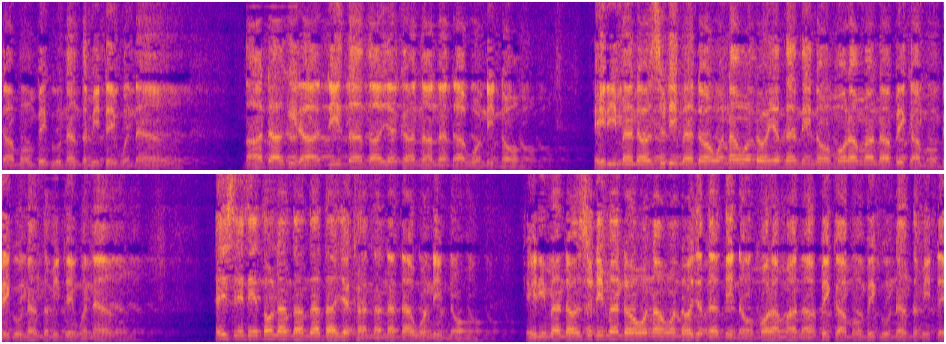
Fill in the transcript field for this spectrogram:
ကမောဘေကုဏံသမိတေဝနံသာတာကိရာတိတသာယကနာနတဝဏိနော ဣရိမန္တောသုရိမန္တောဝနဝန္တောယတတိနောမောရမနာဘိကမောဘေကုဏံသမိတေဝနံဣစေတိသောလန္တသတ္တယခာနန္တဝဏိနောဣရိမန္တောသုရိမန္တောဝနဝန္တောယတတိနောမောရမနာဘိကမောဘေကုဏံသမိတေ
